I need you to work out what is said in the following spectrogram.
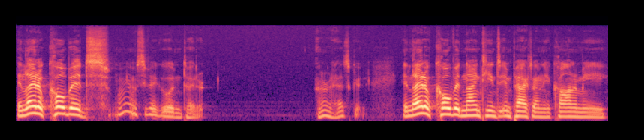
In light of COVID's, well, let's see if I go ahead and tighter. All right, that's good. In light of COVID 19's impact on the economy,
